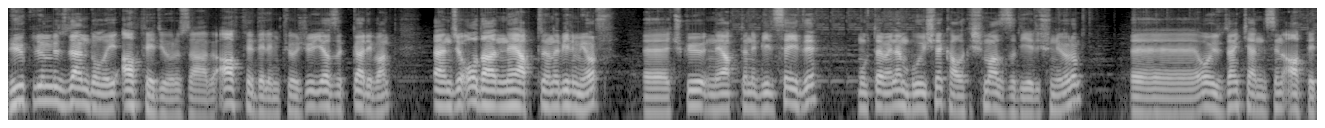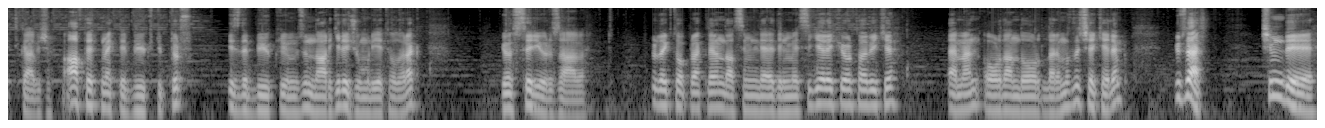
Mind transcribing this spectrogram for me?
büyüklüğümüzden dolayı affediyoruz abi. Affedelim çocuğu yazık gariban. Bence o da ne yaptığını bilmiyor. E, çünkü ne yaptığını bilseydi muhtemelen bu işe kalkışmazdı diye düşünüyorum. E, o yüzden kendisini affettik abicim. Affetmek de büyüklüktür. Biz de büyüklüğümüzü Nargile Cumhuriyeti olarak gösteriyoruz abi. Şuradaki toprakların da asimile edilmesi gerekiyor tabii ki. Hemen oradan da ordularımızı çekelim. Güzel. Şimdi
